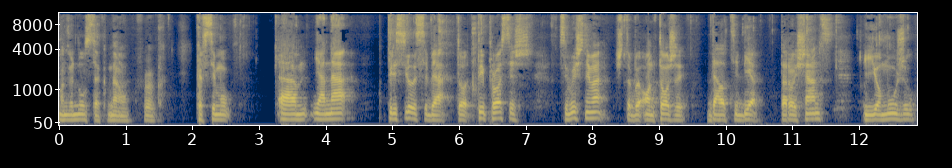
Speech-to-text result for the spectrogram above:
он вернулся к, ну, к, ко всему. Эм, и она пересила себя, то ты просишь Всевышнего, чтобы он тоже дал тебе второй шанс, ее мужу,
